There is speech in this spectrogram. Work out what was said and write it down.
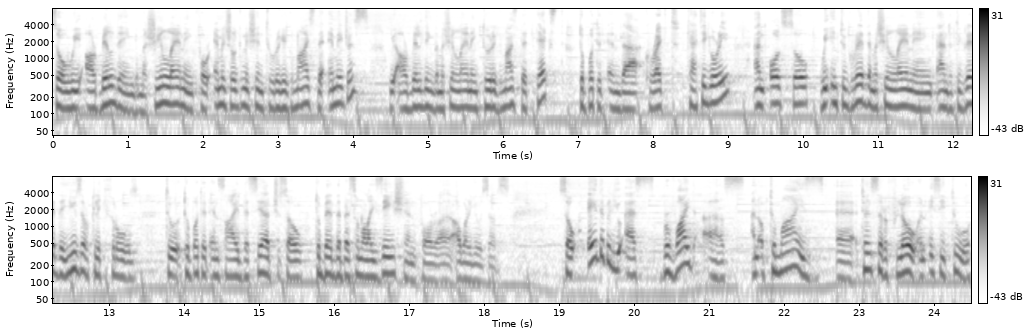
So we are building machine learning for image recognition to recognize the images. We are building the machine learning to recognize the text to put it in the correct category. And also we integrate the machine learning and integrate the user click-throughs to, to put it inside the search, so to build the personalization for uh, our users. So AWS provide us an optimized uh, TensorFlow on EC2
